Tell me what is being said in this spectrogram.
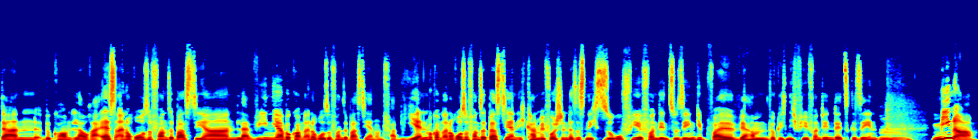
Dann bekommt Laura S. eine Rose von Sebastian, Lavinia bekommt eine Rose von Sebastian und Fabienne bekommt eine Rose von Sebastian. Ich kann mir vorstellen, dass es nicht so viel von denen zu sehen gibt, weil wir haben wirklich nicht viel von den Dates gesehen. Mina,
